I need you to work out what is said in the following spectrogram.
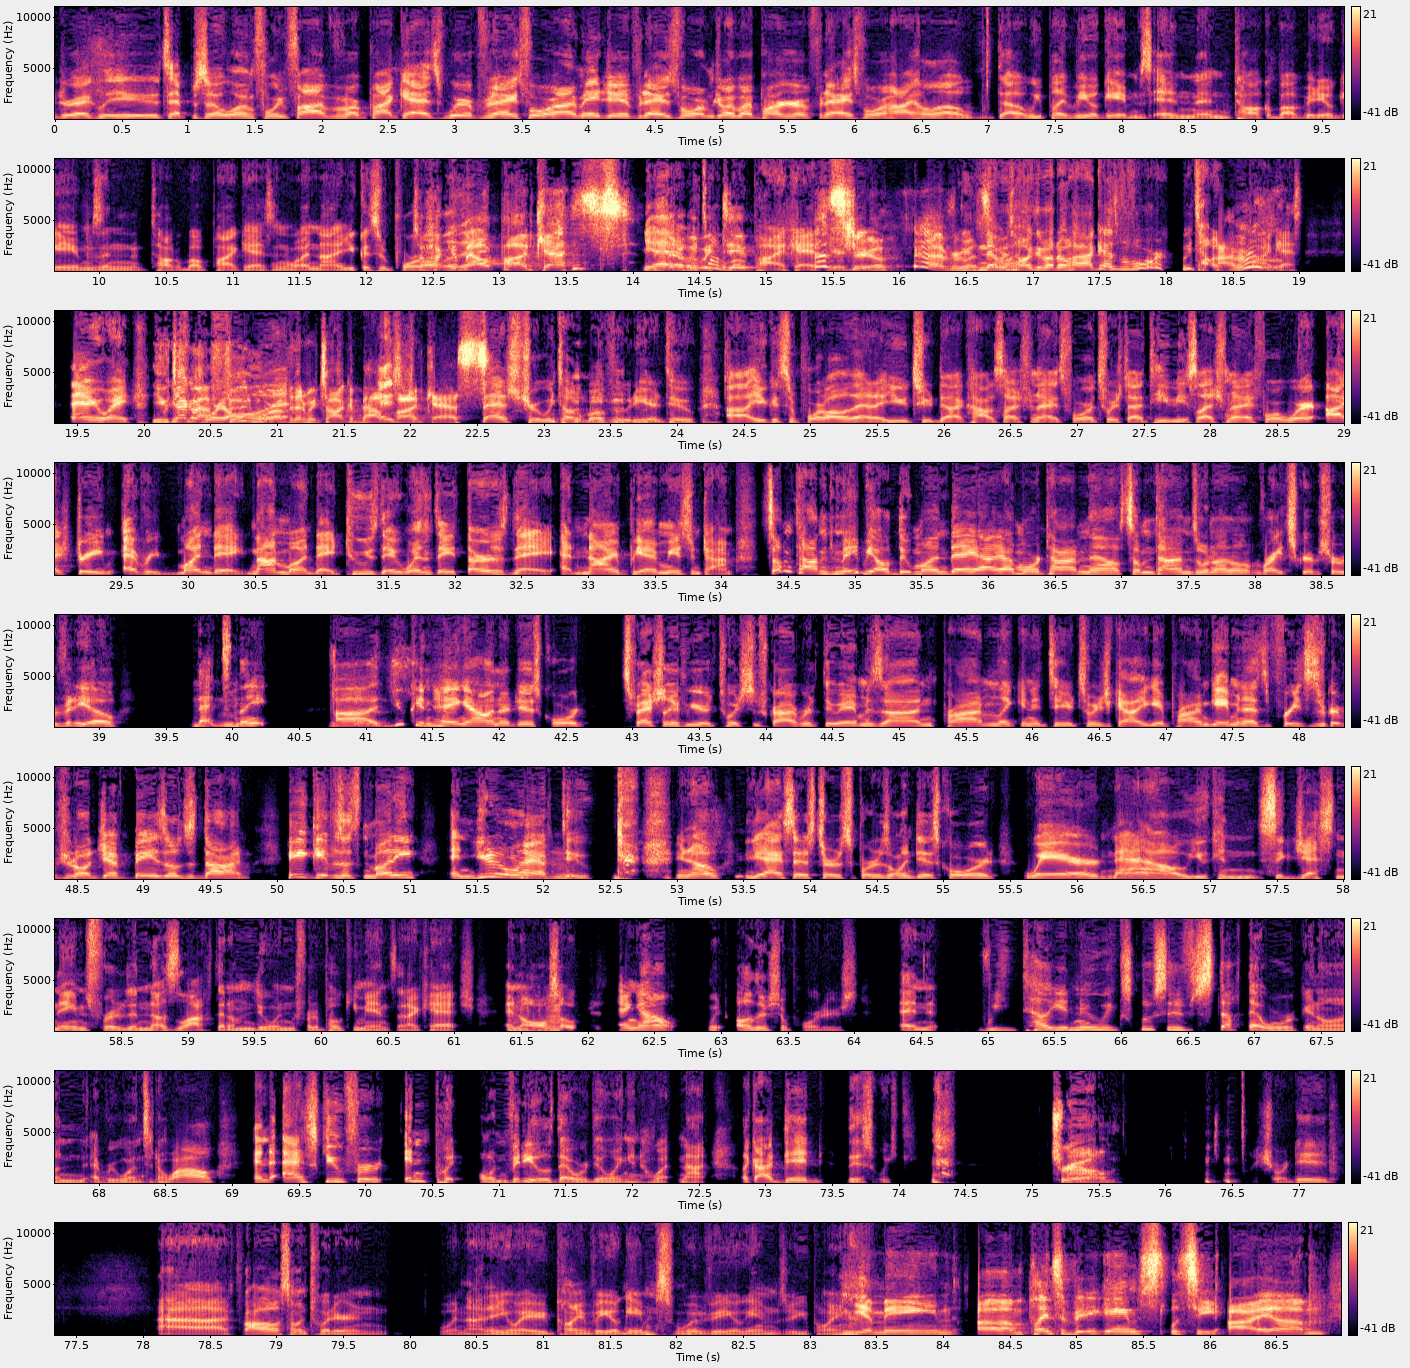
it directly. It's episode 145 of our podcast. We're Fanatics 4. I'm AJ of Fanatics 4. I'm joined by Parker of Fanatics 4. Hi, hello. Uh, we play video games and, and talk about video games and talk about podcasts and whatnot. You can support Talk all of about that. podcasts. Yeah, that we talk do? about podcasts That's here. true. dude. Yeah, We've everyone's never talked about a podcast before. We talk about podcasts. Anyway, you We can talk about food more often than we talk about It's podcasts. That's true. We talk about food here too. Uh, you can support all of that at youtube.com slash fanatics 4 twitch.tv slash fanatics 4 where I stream every Monday, not Monday, Tuesday, Wednesday, Thursday at 9 p.m. Eastern time. Sometimes maybe I'll do Monday. I got more time now. Sometimes when I don't write scripts for video, that's Mhm. neat. Uh, you can hang out in our Discord, especially if you're a Twitch subscriber through Amazon Prime, linking it to your Twitch account. You get Prime Gaming as a free subscription on Jeff Bezos' dime. He gives us money, and you don't have to. you know, you get access to our supporters only Discord, where now you can suggest names for the Nuzlocke that I'm doing for the Pokemans that I catch, and Mhm. also hang out with other supporters. And we tell you new exclusive stuff that we're working on every once in a while and ask you for input on videos that we're doing and whatnot. Like I did this week. True. Um, I sure did. Uh, follow us on Twitter and whatnot. Anyway, are you playing video games? What video games are you playing? you mean um, playing some video games? Let's see. I um,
